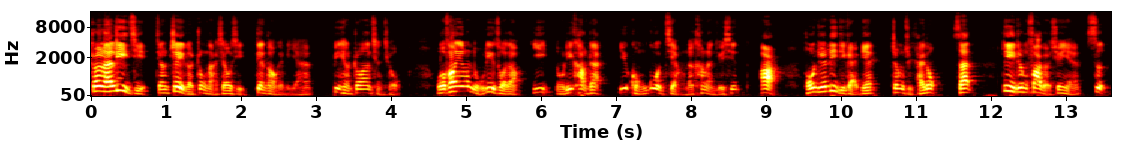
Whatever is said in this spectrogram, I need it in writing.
周恩来立即将这个重大消息电告给了延安，并向中央请求：我方应努力做到一、努力抗战，以巩固蒋的抗战决心；二、红军立即改编，争取开动；三、力争发表宣言；四、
